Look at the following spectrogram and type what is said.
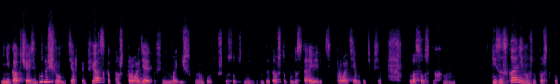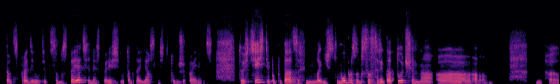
и не как часть будущего, мы терпим фиаско, потому что проводя эту феноменологическую работу, что, собственно, для того, чтобы удостовериться в правоте вот этих всех философских изысканий, нужно просто попытаться проделать это самостоятельно, и, скорее всего, тогда ясность тут же появится. То есть сесть и попытаться феноменологическим образом сосредоточенно э, э,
